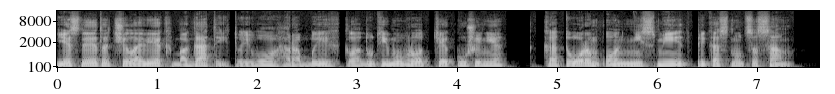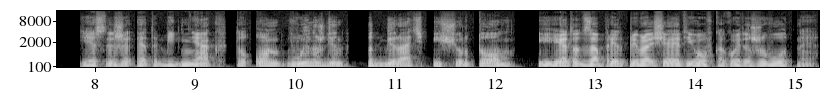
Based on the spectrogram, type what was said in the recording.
Если этот человек богатый, то его рабы кладут ему в рот те кушанья, которым он не смеет прикоснуться сам. Если же это бедняк, то он вынужден подбирать пищу ртом, и этот запрет превращает его в какое-то животное.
